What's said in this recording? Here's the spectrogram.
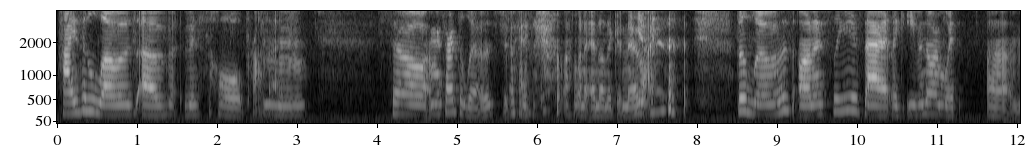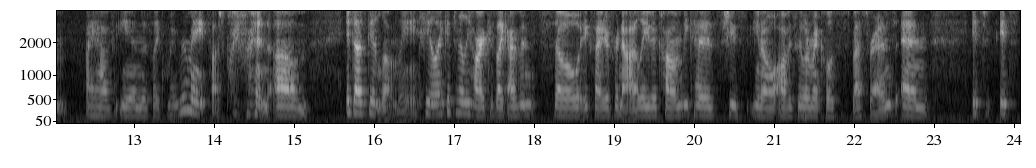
highs and lows of this whole process. Mm-hmm. So I'm gonna start with the lows, just Okay. because I want to end on a good note. Yeah. the lows, honestly, is that like even though I'm with, um, I have Ian as like my roommate slash boyfriend. Um, it does get lonely. I feel like it's really hard because like I've been so excited for Natalie to come because she's you know obviously one of my closest best friends and. It's it's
